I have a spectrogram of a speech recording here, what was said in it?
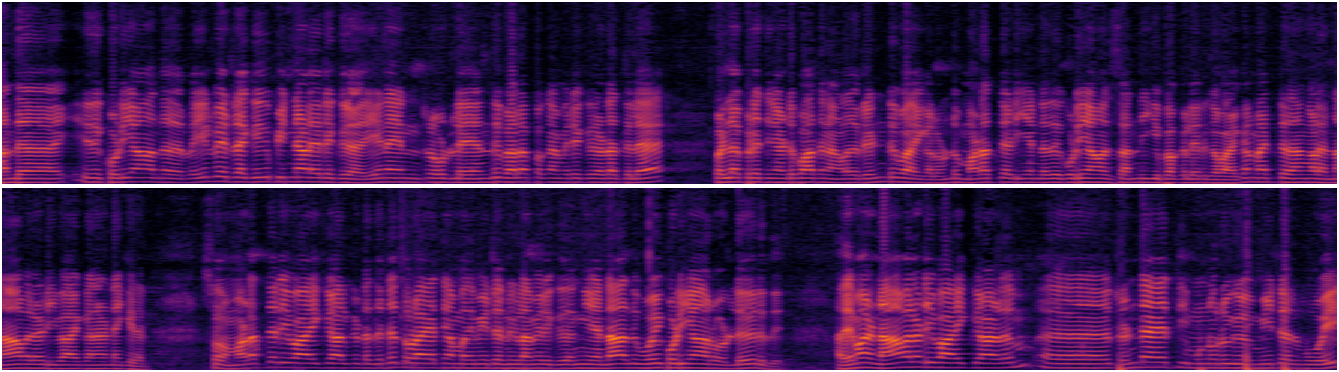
அந்த இது கொடியா அந்த ரயில்வே ட்ராக்குக்கு பின்னால் இருக்கிற ஏனையன் ரோட்லேருந்து வெள்ளப்பக்கம் இருக்கிற இடத்துல வெள்ள பிரச்சனை பார்த்து நாங்கள் ரெண்டு வாய்க்கால் உண்டு. மடத்தடி என்றது கொடியா சந்திக்கு பக்கத்தில் இருக்க வாய்க்கால் மற்ற நாங்கள் நாவலடி வாய்க்கால் நினைக்கிறேன். ஸோ மடத்தடி வாய்க்கால் கிட்டத்தட்ட தொள்ளாயிரத்தி ஐம்பது மீட்டர் நீளம் இருக்குது. இங்கே அது போய் கொடியா ரோட்டில் இருக்குது அதே மாதிரி நாவலடி வாய்க்காலும் ரெண்டாயிரத்தி முந்நூறு மீட்டர் போய்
